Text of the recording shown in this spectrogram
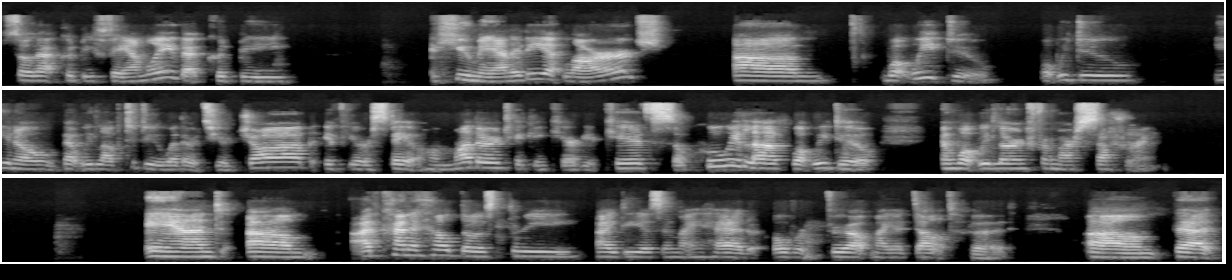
So that could be family, that could be humanity at large, um, what we do, what we do, you know, that we love to do, whether it's your job, if you're a stay at home mother, taking care of your kids. So, who we love, what we do, and what we learn from our suffering. And um, I've kind of held those three ideas in my head over throughout my adulthood. Um, that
